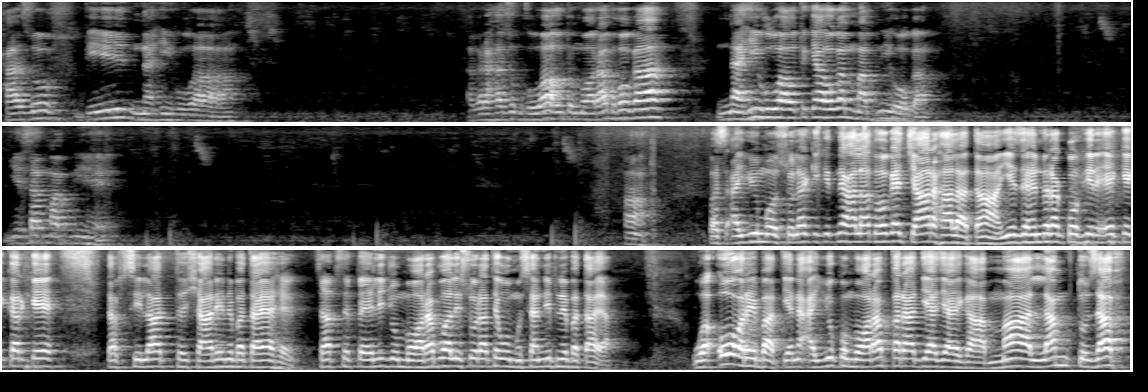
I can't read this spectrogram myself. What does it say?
हजुफ भी नहीं हुआ अगर हजुब हुआ हो तो मौरब होगा नहीं हुआ हो तो क्या होगा मबनी होगा ये सब मबनी है हाँ। बस अयु मौसला के कितने हालात हो गए? चार हालात हाँ। ये जहन में रखो, फिर एक एक करके तफसीलात शारे ने बताया है। सबसे पहली जो मौरब वाली सूरत है, वो मुसनफ़ ने बताया। वह ओ और बात, यानी अयु को मौरब करा दिया जाएगा। मा लम तुज़फ़,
